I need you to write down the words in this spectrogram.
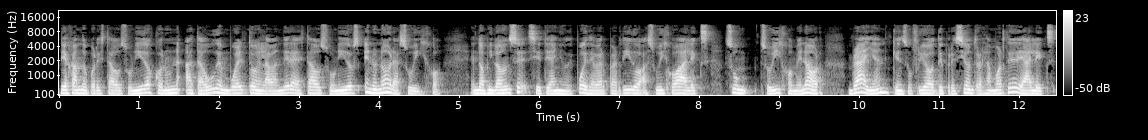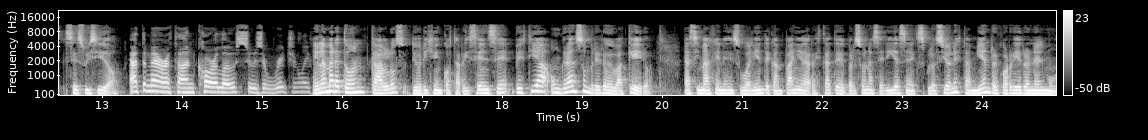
viajando por Estados Unidos con un ataúd envuelto en la bandera de Estados Unidos en honor a su hijo. En 2011, siete años después de haber perdido a su hijo Alex, su, hijo menor, Brian, quien sufrió depresión tras la muerte de Alex, se suicidó. En la maratón, Carlos, de origen costarricense, vestía un gran sombrero de vaquero. Las imágenes de su valiente campaña de rescate de personas heridas en explosiones también recorrieron el mundo.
